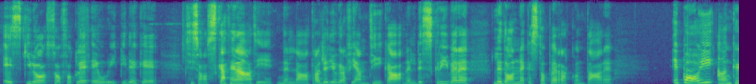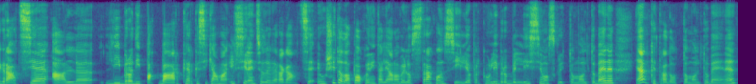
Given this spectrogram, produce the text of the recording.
Eschilo, Sofocle e Euripide che si sono scatenati nella tragediografia antica nel descrivere le donne che sto per raccontare. E poi anche grazie al libro di Pat Barker che si chiama Il silenzio delle ragazze. È uscito da poco in italiano, ve lo straconsiglio perché è un libro bellissimo, scritto molto bene e anche tradotto molto bene,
